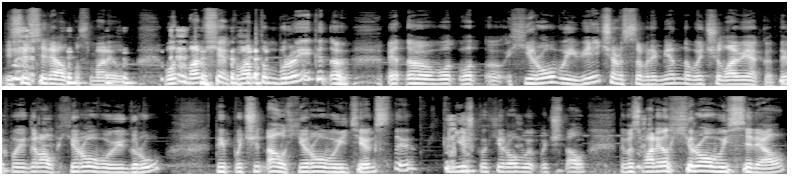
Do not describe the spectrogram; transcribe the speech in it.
еще сериал посмотрел. Вот вообще, Quantum Break это, это вот, вот э, херовый вечер современного человека. Ты поиграл в херовую игру, ты почитал херовые тексты, книжку херовую почитал, ты посмотрел херовый сериал.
